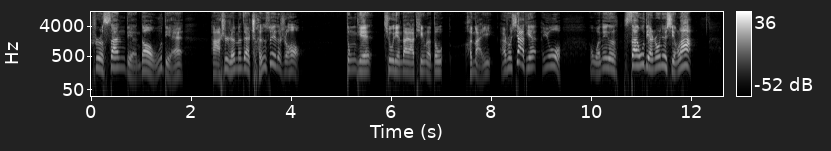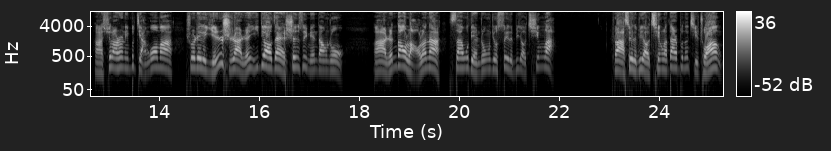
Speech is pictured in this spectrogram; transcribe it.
是三点到五点啊，是人们在沉睡的时候，冬天。秋天大家听着都很满意，还说夏天，哎呦，我那个三五点钟就醒了，啊，徐老师你不讲过吗？说这个寅时啊，人一定要在深睡眠当中，啊，人到老了呢，三五点钟就睡得比较轻了，是吧？睡得比较轻了，但是不能起床，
